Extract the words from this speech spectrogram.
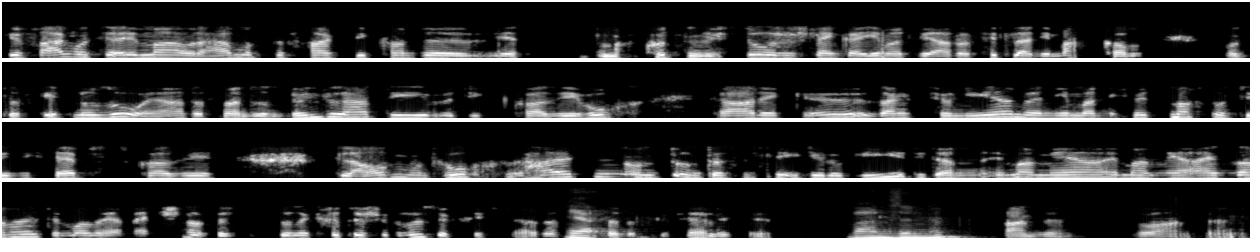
wir fragen uns ja immer oder haben uns gefragt, wie konnte jetzt mal kurz einen historischen Schlenker jemand wie Adolf Hitler an die Macht kommen. Und das geht nur so, ja, dass man so ein Bündel hat, die, die quasi hochgradig äh, sanktionieren, wenn jemand nicht mitmacht und die sich selbst quasi glauben und hochhalten und, und das ist eine Ideologie, die dann immer mehr, immer mehr einsammelt, immer mehr Menschen und das ist so eine kritische Größe kriegt. Ja, das ja. ist ja das Gefährliche. Wahnsinn, ne? Wahnsinn, Wahnsinn.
